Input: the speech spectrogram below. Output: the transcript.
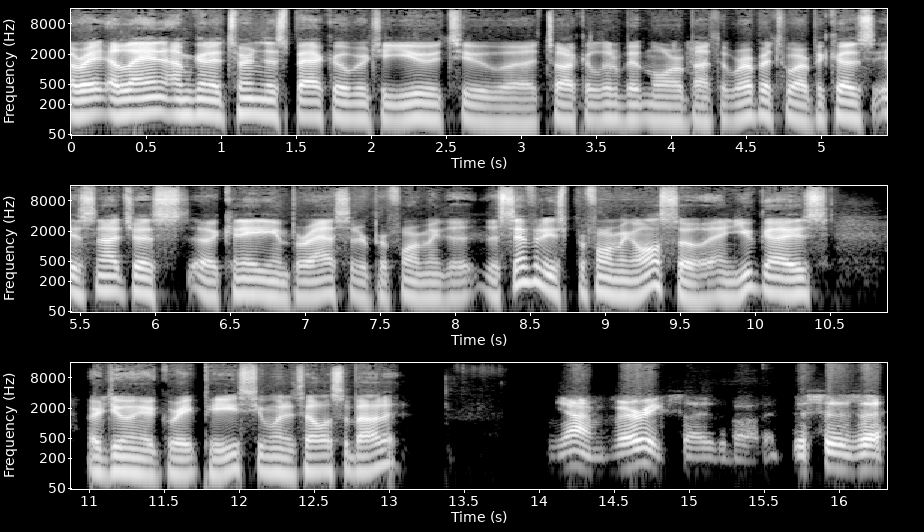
All right, Alain, I'm going to turn this back over to you to uh, talk a little bit more about the repertoire because it's not just uh, Canadian brass that are performing. The, the symphony is performing also, and you guys are doing a great piece. You want to tell us about it? Yeah, I'm very excited about it. This is a,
